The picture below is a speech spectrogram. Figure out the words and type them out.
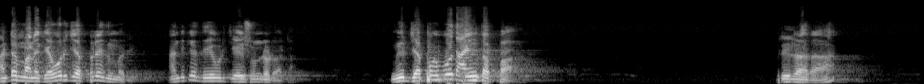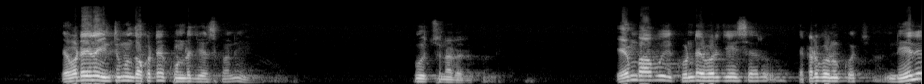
అంటే మనకెవరు చెప్పలేదు మరి. అందుకే దేవుడు చేసి ఉండడు అట. మీరు చెప్పకపోతే ఆయన తప్ప. ప్రియులారా ఎవడైనా ఇంటి ముందు ఒకటే కుండ చేసుకొని కూర్చున్నాడు అనుకోండి. ఏం బాబు ఈ కుండ ఎవరు చేశారు? ఎక్కడ కొనుక్కొచ్చు నేనే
